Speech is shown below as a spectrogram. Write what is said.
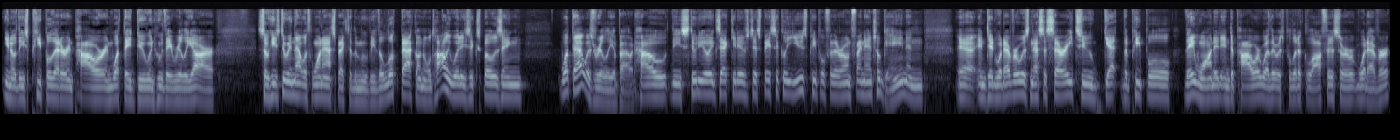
you know, these people that are in power and what they do and who they really are. So he's doing that with one aspect of the movie. The look back on old Hollywood he's exposing what that was really about. How these studio executives just basically used people for their own financial gain and uh, and did whatever was necessary to get the people they wanted into power, whether it was political office or whatever.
